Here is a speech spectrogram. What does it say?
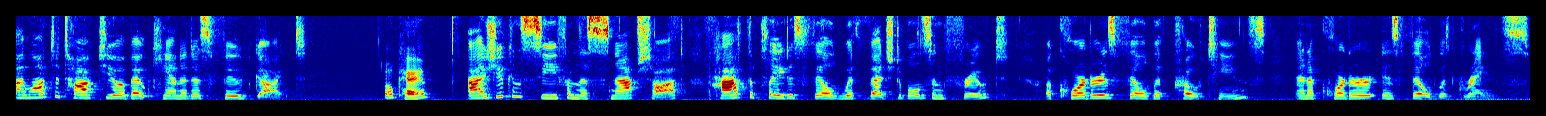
I want to talk to you about Canada's food guide. Okay. As you can see from this snapshot, half the plate is filled with vegetables and fruit, a quarter is filled with proteins, and a quarter is filled with grains.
